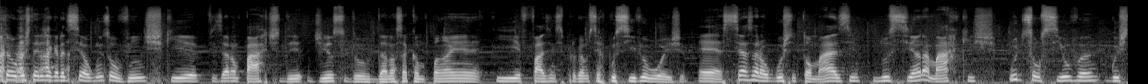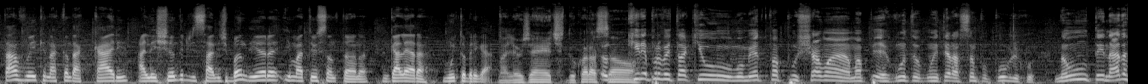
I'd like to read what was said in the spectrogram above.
Então eu gostaria de agradecer alguns ouvintes que fizeram parte de- disso, do- da nossa campanha, e fazem esse programa ser possível hoje. É César Augusto Tomasi, Luciana Marques, Hudson Silva, Gustavo Eike Nakandakari, Alexandre de Salles Bandeira e Matheus Santana. Galera, muito obrigado. Valeu, gente, do Eu coração. queria aproveitar aqui o momento pra puxar uma, uma pergunta, uma interação pro público. Não tem nada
